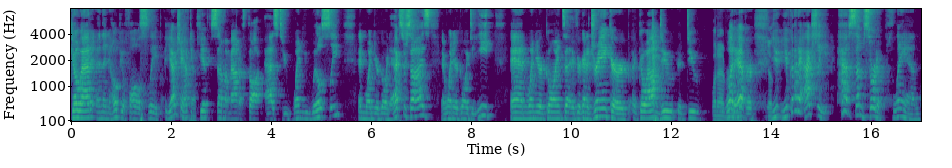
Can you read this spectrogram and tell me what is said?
go at it and then hope you'll fall asleep you actually have to give some amount of thought as to when you will sleep and when you're going to exercise and when you're going to eat and when you're going to if you're going to drink or go out and do do Whatever. whatever Yep. you, you've got to actually have some sort of plan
